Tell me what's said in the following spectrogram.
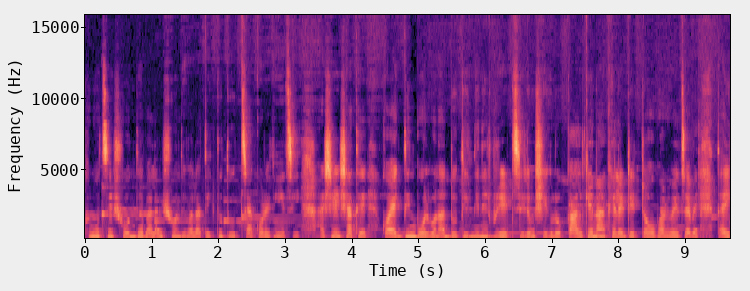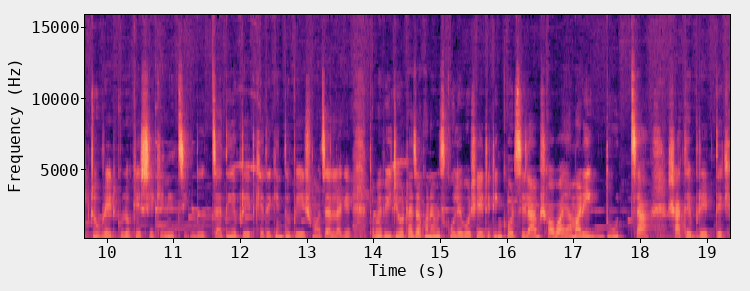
এখন হচ্ছে সন্ধেবেলায়, সন্ধেবেলাতে একটু দুধ চা করে নিয়েছি। আর সেই সাথে কয়েকদিন বলব না, দু তিন দিনের ব্রেড ছিল, সেগুলো কালকে না খেলে ডেটটা ওভার হয়ে যাবে, তাই একটু ব্রেডগুলোকে সেঁকে নিচ্ছি। দুধ চা দিয়ে ব্রেড খেতে কিন্তু বেশ মজার লাগে। তবে ভিডিওটা যখন আমি স্কুলে বসে এডিটিং করছিলাম, সবাই আমার এই দুধ চা সাথে ব্রেড দেখে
